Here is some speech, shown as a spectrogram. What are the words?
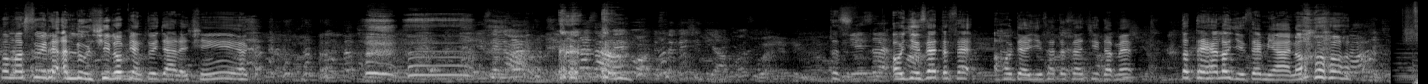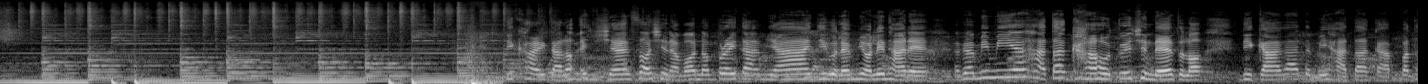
မမဆွေးတဲ့အလူရှိလို့ပြန်တွေ့ကြတယ်ချင်း အော်ရေဆက်တစ်ဆက်ဟုတ်တယ်ရေဆက်တစ်ဆက်ကြည့်ဒါပေမဲ့တတဲဟလို့ရေဆက်များနော်ဒီ character တော့အရန်ဆော့ရှင်တာဗောနော်ပရိသတ်အများကြီးကိုလည်းမျှော်လင့်ထားတယ်။အဖေမိမိရဲ့ဟာတာကာကိုတွေးချင်တယ်ဆိုတော့ဒီကာကတမီဟာတာကာပထ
